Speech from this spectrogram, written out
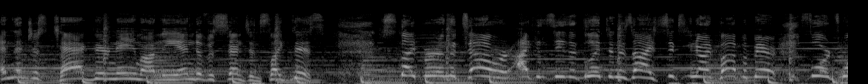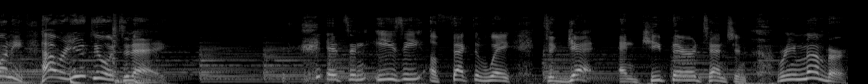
and then just tag their name on the end of a sentence like this. Sniper in the tower, I can see the glint in his eyes, 69 Papa Bear, 420. How are you doing today? It's an easy, effective way to get and keep their attention. Remember,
